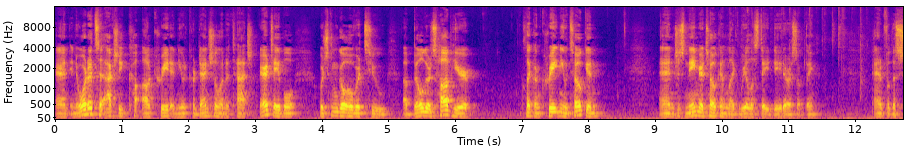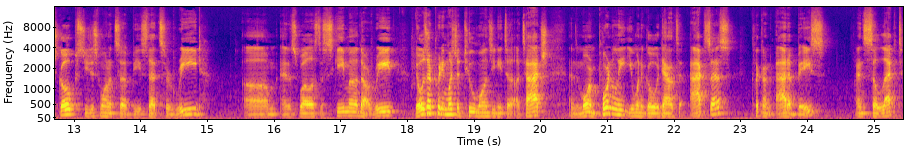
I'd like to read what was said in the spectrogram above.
And in order to actually uh, create a new credential and attach Airtable, we're just to go over to a Builders Hub here, click on Create New Token, and just name your token like real estate data or something. And for the scopes, you just want it to be set to read, um, and as well as the schema.read. Those are pretty much the two ones you need to attach. And the more importantly, you want to go down to Access, click on Add a Base, and select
